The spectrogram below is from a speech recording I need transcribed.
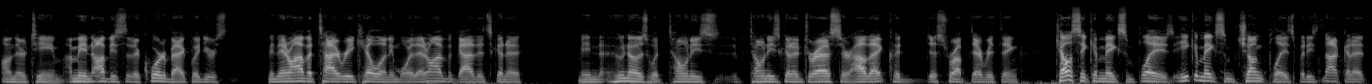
on their team. I mean, obviously their quarterback, but you're I mean they don't have a Tyreek Hill anymore. They don't have a guy that's gonna. I mean, who knows what Toney's if Toney's going to dress or how that could disrupt everything. Kelce can make some plays. He can make some chunk plays, but he's not going to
